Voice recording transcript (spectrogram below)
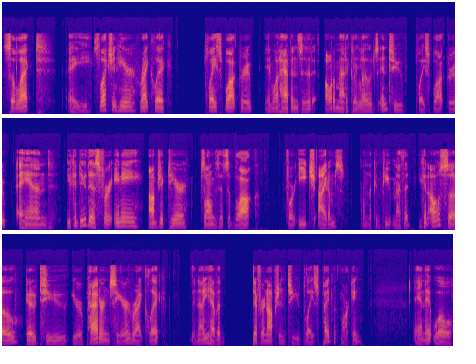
select a selection here, right click, place block group, and what happens is it automatically loads into place block group. And you can do this for any object here as long as it's a block for each items on the compute method. You can also go to your patterns here, right click, and now you have a different option to place pavement marking. and it will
